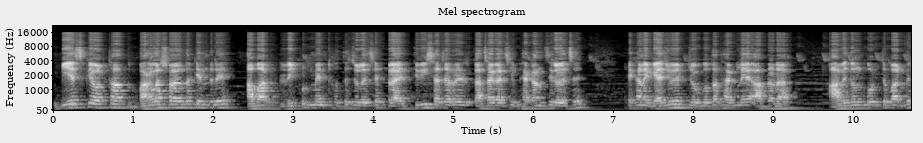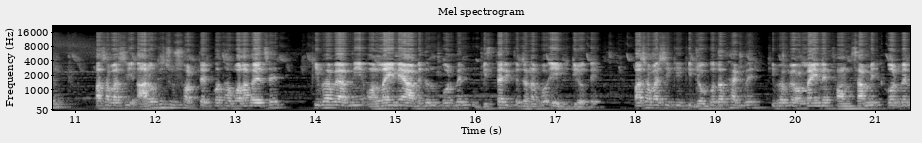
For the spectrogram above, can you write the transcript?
বিএসকে অর্থাৎ বাংলা সহায়তা কেন্দ্রে আবার রিক্রুটমেন্ট হতে চলেছে। প্রায় তিরিশ হাজারের কাছাকাছি ভ্যাকান্সি রয়েছে। এখানে গ্র্যাজুয়েট যোগ্যতা থাকলে আপনারা আবেদন করতে পারবেন। পাশাপাশি আরও কিছু শর্তের কথা বলা হয়েছে। কীভাবে আপনি অনলাইনে আবেদন করবেন বিস্তারিত জানাব এই ভিডিওতে। পাশাপাশি কি কি যোগ্যতা থাকবে, কীভাবে অনলাইনে ফর্ম সাবমিট করবেন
